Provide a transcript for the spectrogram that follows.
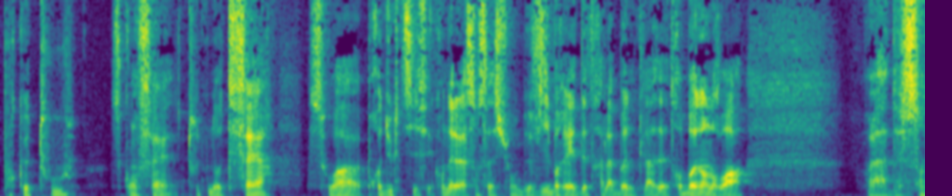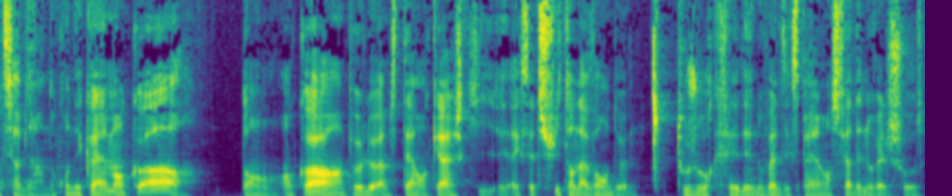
pour que tout ce qu'on fait, toute notre faire soit productif et qu'on ait la sensation de vibrer, d'être à la bonne place, d'être au bon endroit, voilà, de se sentir bien. Donc on est quand même encore dans encore un peu le hamster en cage qui, avec cette fuite en avant de toujours créer des nouvelles expériences, faire des nouvelles choses,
